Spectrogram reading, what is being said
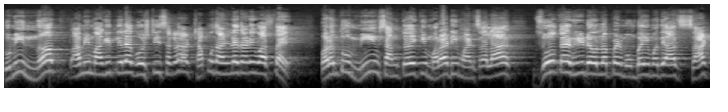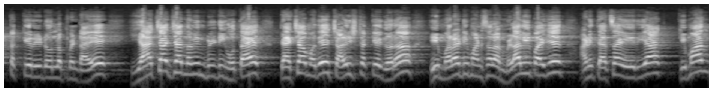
तुम्ही न आम्ही मागितलेल्या गोष्टी सगळ्या छापून आणल्यात आणि वाचताय. परंतु मी सांगतोय की मराठी माणसाला जो काय रिडेव्हलपमेंट मुंबईमध्ये आज साठ टक्के रिडेव्हलपमेंट आहे याच्यात ज्या नवीन बिल्डिंग होत आहेत त्याच्यामध्ये चाळीस टक्के घरं ही मराठी माणसाला मिळाली पाहिजेत आणि त्याचा एरिया किमान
